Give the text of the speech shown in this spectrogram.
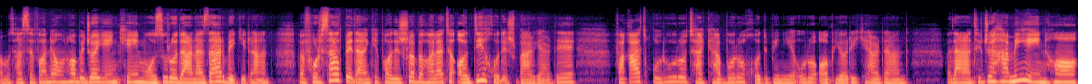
و متاسفانه اونها به جای اینکه این موضوع رو در نظر بگیرند و فرصت بدن که پادشاه به حالت عادی خودش برگرده فقط غرور و تکبر و خودبینی او رو آبیاری کردند و در نتیجه همه اینها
